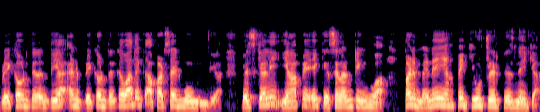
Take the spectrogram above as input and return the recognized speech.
ब्रेकआउट दिया एंड ब्रेकआउट देने के बाद एक अपर साइड मूवमेंट दिया। बेसिकली यहाँ पे एक एस हंटिंग हुआ, पर मैंने यहाँ पे क्यों ट्रेड प्लेस नहीं किया?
